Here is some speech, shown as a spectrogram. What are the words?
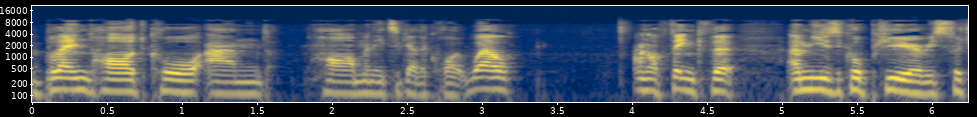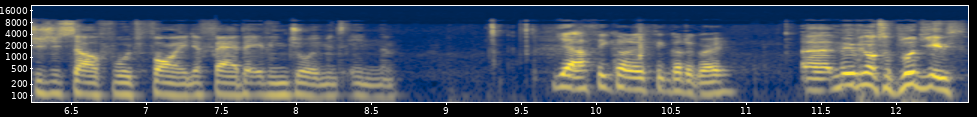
blend hardcore and harmony together quite well, and I think that a musical purist such as yourself would find a fair bit of enjoyment in them. yeah, I think I think I'd agree. Uh, moving on to Blood Youth.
